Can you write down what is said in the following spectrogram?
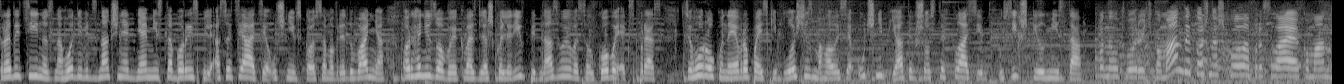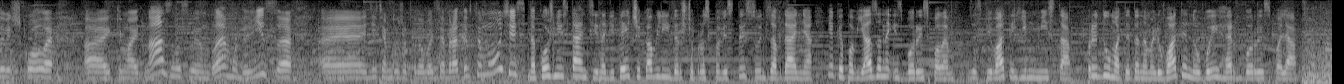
Традиційно з нагоди відзначення Дня міста Бориспіль Асоціація учнівського самоврядування організовує квест для школярів під назвою Веселковий експрес. Цього року на європейській площі змагалися учні 5-6 класів усіх шкіл міста. Вони утворюють команди. Кожна школа присилає команду від школи, е, які мають назву, свою емблему, девіз. Е, Дітям дуже подобається брати в цьому участь. На кожній станції на дітей чекав лідер, щоб розповісти суть завдання, яке пов'язане із Борисполем, заспівати гімн міста, придумати та намалювати новий герб Борисполя.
